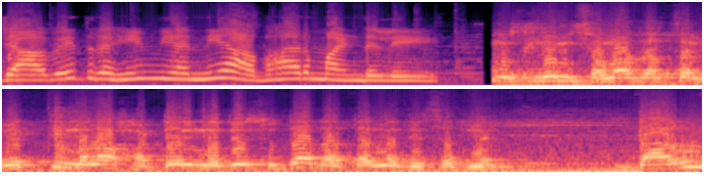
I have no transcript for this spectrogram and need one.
जावेद रहीम यांनी आभार मांडले मुस्लिम समाजाचा व्यक्ती मला हॉटेलमध्ये सुद्धा जाताना दिसत नाही. दारू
